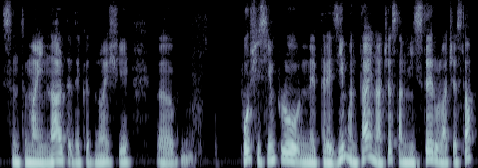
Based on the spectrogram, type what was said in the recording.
sunt mai înalte decât noi și uh, pur și simplu ne trezim în taina aceasta, în misterul acesta,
